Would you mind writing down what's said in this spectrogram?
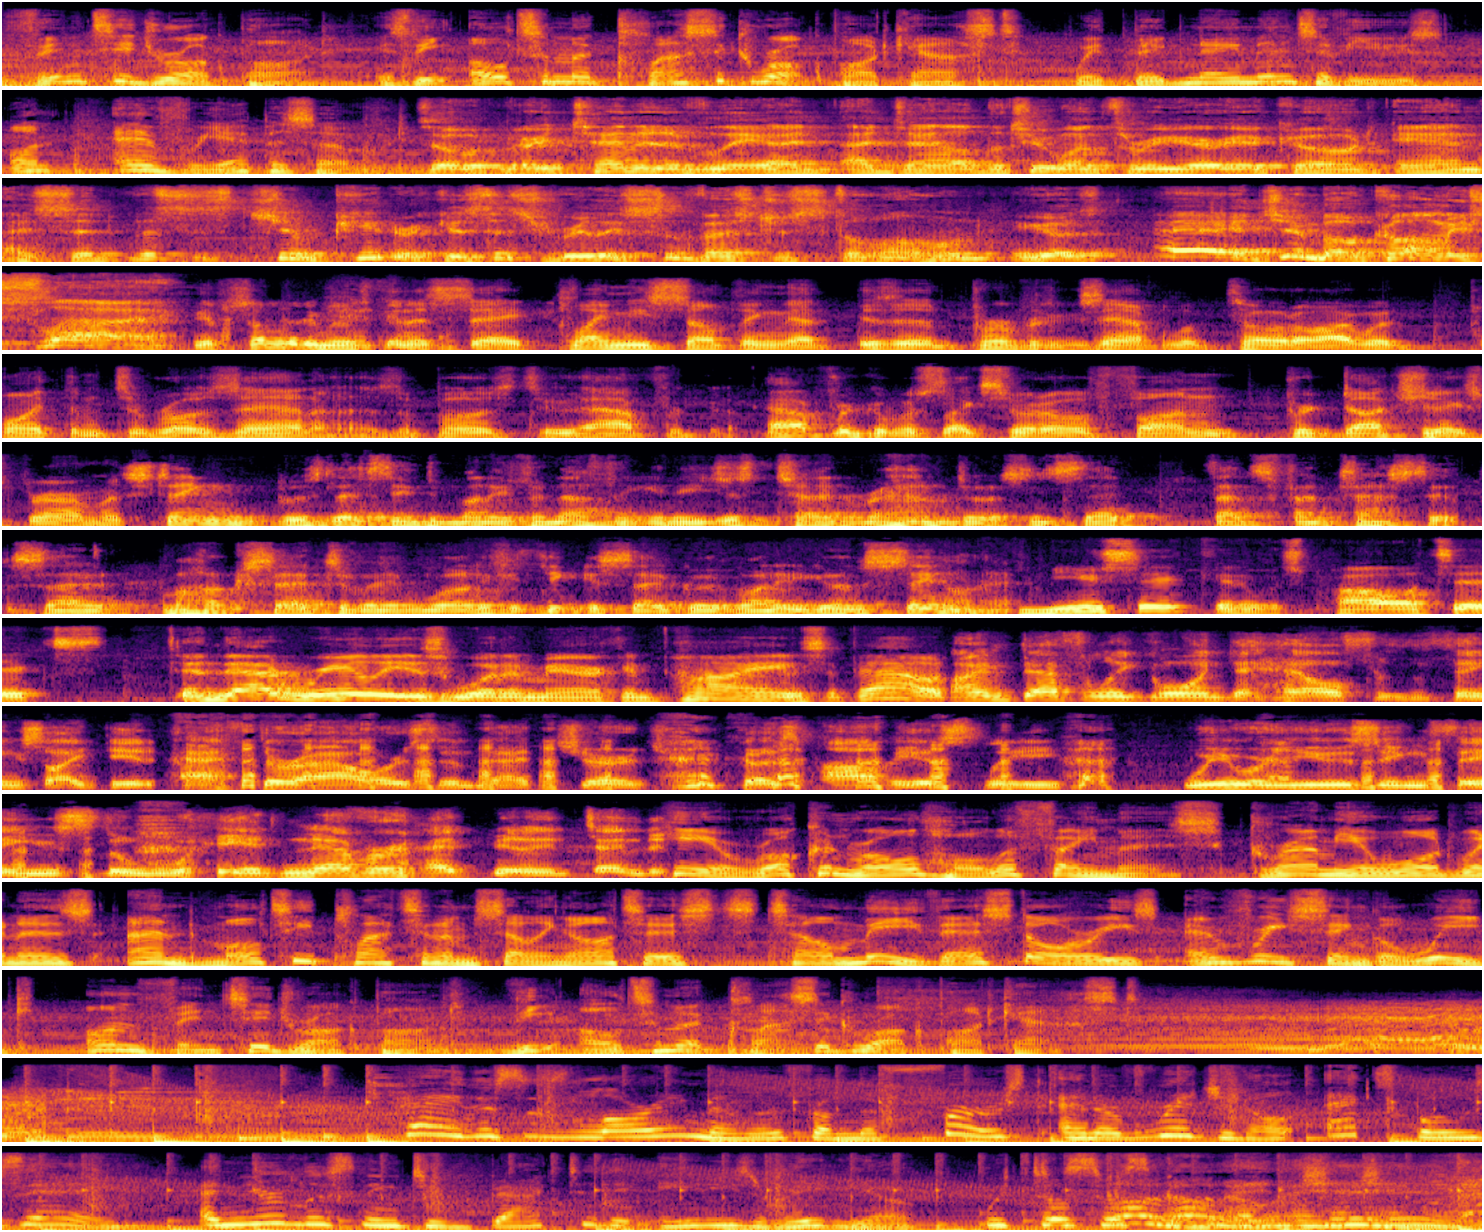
Vintage Rock Pod is the ultimate classic rock podcast with big name interviews on every episode. So very tentatively, I, I dialed the 213 area code and I said, This is Jim Peterick. Is this really Sylvester Stallone? He goes, Hey, Jimbo, call me Sly. If somebody was going to say, play me something that is a perfect example of Toto, I would point them to Rosanna as opposed to Africa. Africa was like sort of a fun production experiment. Sting was listening to Money for Nothing and he just turned around to us and said, That's fantastic. So Mark said to him, Well, if you think it's so good, why don't you go and sing on it? Music and it was politics. And that really is what American Pie is about. I'm definitely going to hell for the things I did after hours in that church because obviously we were using things the way it never had been intended. Here, Rock and Roll Hall of Famers, Grammy Award winners, and multi platinum selling artists tell me their stories every single week on Vintage Rock Pod, the ultimate classic rock podcast. Hey, this is Laurie Miller from the first and original Expose, and you're listening to Back to the 80s Radio with Toscano, and Chang.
